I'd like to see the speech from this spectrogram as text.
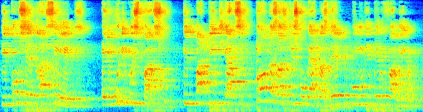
e concentrassem eles em um único espaço e patenteasse todas as descobertas dele, o mundo inteiro falia.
